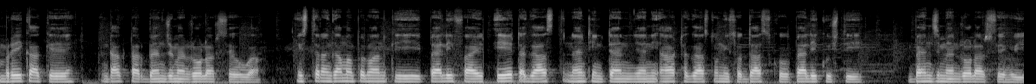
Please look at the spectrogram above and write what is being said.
امریکہ کے ڈاکٹر بینجمن رولر سے ہوا۔ اس طرح گاما پلوان کی پہلی fight eight August nineteen ten یعنی آٹھ اگست انیس سو دس کو پہلی کشتی بینجمن رولر سے ہوئی۔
